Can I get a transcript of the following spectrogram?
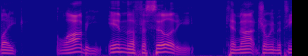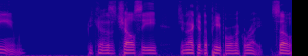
like lobby in the facility cannot join the team because Chelsea did not get the paperwork right. So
